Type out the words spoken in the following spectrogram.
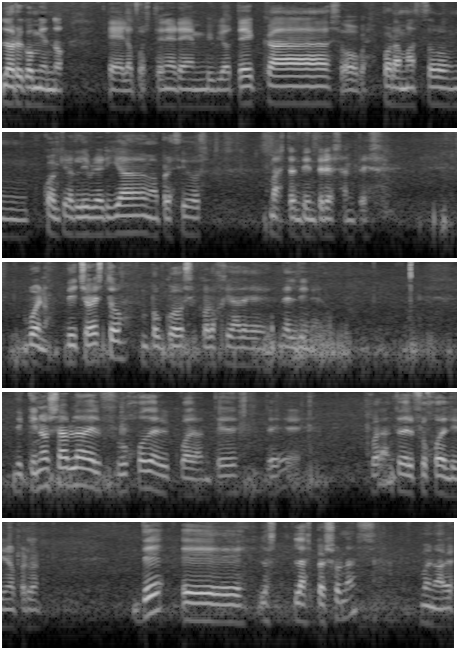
lo recomiendo. Eh, lo puedes tener en bibliotecas o por Amazon, cualquier librería, a precios bastante interesantes. Bueno, dicho esto, un poco psicología del dinero. ¿De qué nos habla el flujo del cuadrante, de, cuadrante del flujo del dinero? Perdón de eh, las personas. Bueno, a ver,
